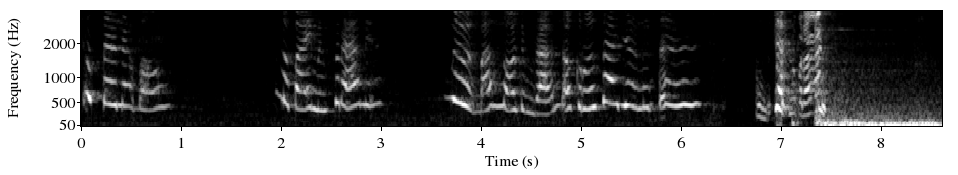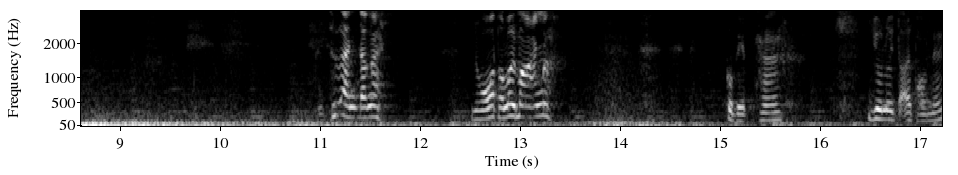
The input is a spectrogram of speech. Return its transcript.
ជប់ទៅណាបងលបាយនឹងស្រានេះមិនបានមកចម្រើនដល់គ្រួសារយើងនោះទេ cùng chết nó vào đây anh anh thứ anh đừng ơi nhỏ tao lôi mà anh mà có việc tha vô lôi tội phòng ná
